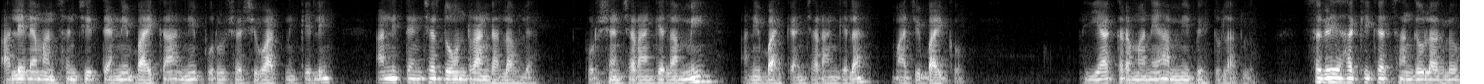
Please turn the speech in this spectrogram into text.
आलेल्या माणसांची त्यांनी बायका आणि पुरुष अशी वाटणी केली आणि त्यांच्या दोन रांगा लावल्या. पुरुषांच्या रांगेला मी आणि बायकांच्या रांगेला माझी बायको. या क्रमाने आम्ही भेटू लागलो. सगळी हकीकत सांगू लागलो.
